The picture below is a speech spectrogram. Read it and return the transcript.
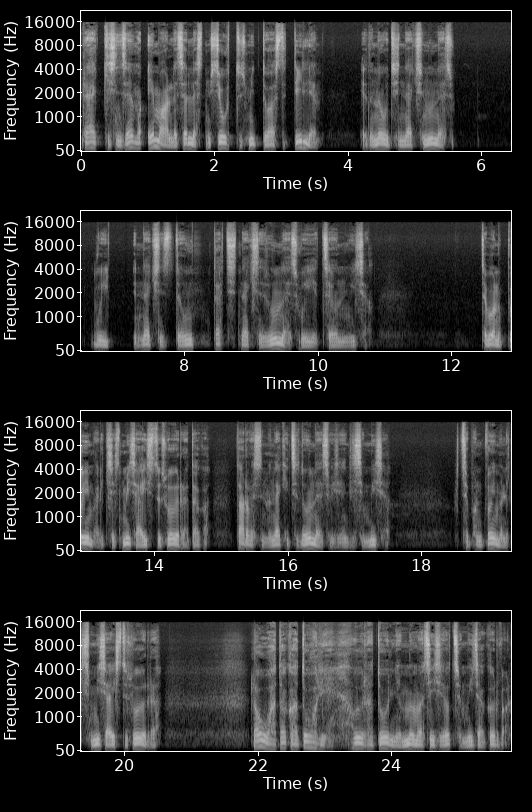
rääkisin ema, emale sellest, mis juhtus mitu aastat hiljem ja ta nõudis, et näeksin unes või et näeksin seda tahtis, et näeksin seda unes või et see on mu isa. see polnud võimalik, sest mu isa istus võõra taga. Ta arvas, et ma nägin seda unes või see oli see mu isa. kuid see polnud võimalik, sest mu isa istus võõra laua taga toolil, võõra toolil ja ema seisis otse mu isa kõrval.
